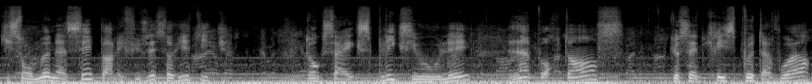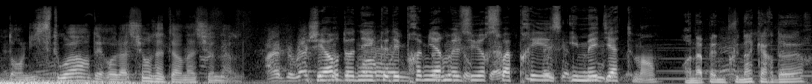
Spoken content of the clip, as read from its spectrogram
qui sont menacées par les fusées soviétiques. Donc ça explique, si vous voulez, l'importance que cette crise peut avoir dans l'histoire des relations internationales. J'ai ordonné que des premières mesures soient prises immédiatement. En à peine plus d'un quart d'heure,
